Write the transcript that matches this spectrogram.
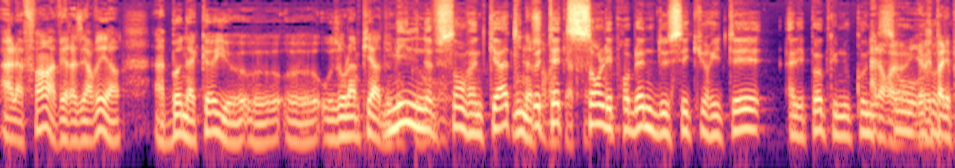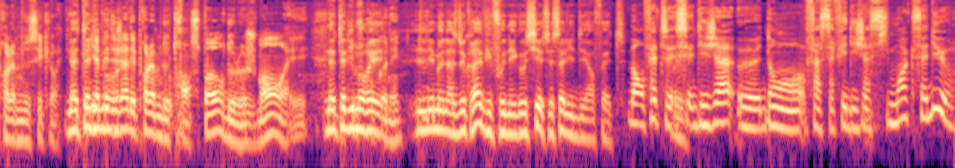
à la fin, avaient réservé un, bon accueil euh, euh, aux Olympiades. 1924, peut-être sans les problèmes de sécurité à l'époque que nous connaissons. Alors, il n'y avait pas les problèmes de sécurité. il y avait déjà des problèmes de transport, de logement. Et Nathalie Moret, les menaces de grève, il faut négocier, c'est ça l'idée en fait. Bah, en fait, c'est déjà euh, dans, enfin, ça fait déjà six mois que ça dure.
